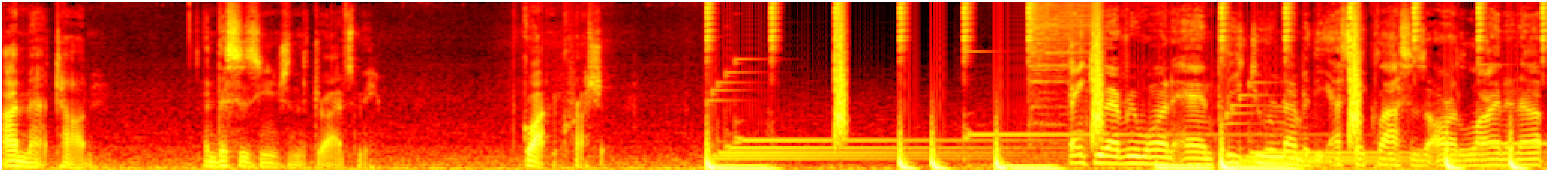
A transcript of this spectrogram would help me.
I'm Matt Todd, and this is the engine that drives me. Go out and crush it. Thank you, everyone, and please do remember the essay classes are lining up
